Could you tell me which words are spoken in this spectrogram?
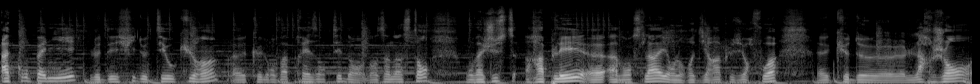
accompagner le défi de Théo Curin euh, que l'on va présenter dans, un instant. On va juste rappeler euh, avant cela, et on le redira plusieurs fois, euh, que de l'argent,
